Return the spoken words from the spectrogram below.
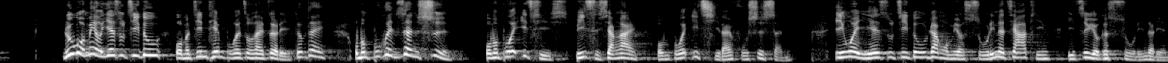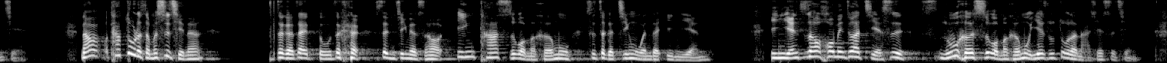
如果没有耶稣基督，我们今天不会坐在这里，对不对？我们不会认识，我们不会一起彼此相爱，我们不会一起来服侍神。因为耶稣基督让我们有属灵的家庭，以至于有个属灵的连接。然后他做了什么事情呢？这个在读这个圣经的时候，因他使我们和睦，是这个经文的引言。引言之后，后面就要解释如何使我们和睦。耶稣做了哪些事情？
